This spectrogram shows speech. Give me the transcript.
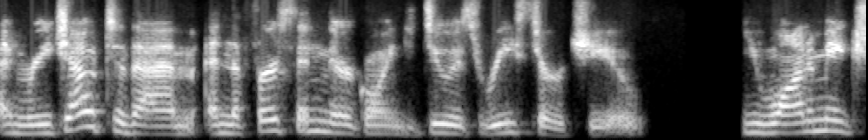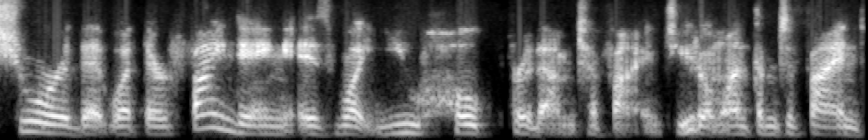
and reach out to them. And the first thing they're going to do is research you. You want to make sure that what they're finding is what you hope for them to find. You don't want them to find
